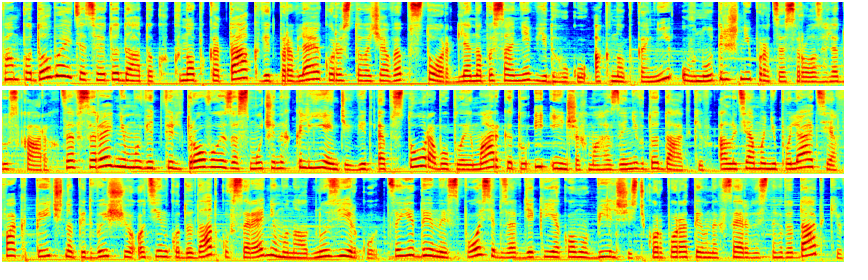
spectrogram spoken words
Вам подобається цей додаток? Кнопка Так відправляє користувача в App Store для написання відгуку, а кнопка Ні у внутрішній процес розгляду скарг. Це в середньому відфільтровує засмучених клієнтів від App Store або Play Market і інших магазинів додатків. Але ця маніпуляція фактично підвищує оцінку додатку в середньому на одну зірку. Це єдиний спосіб, завдяки якому більшість корпоративних сервісних додатків,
